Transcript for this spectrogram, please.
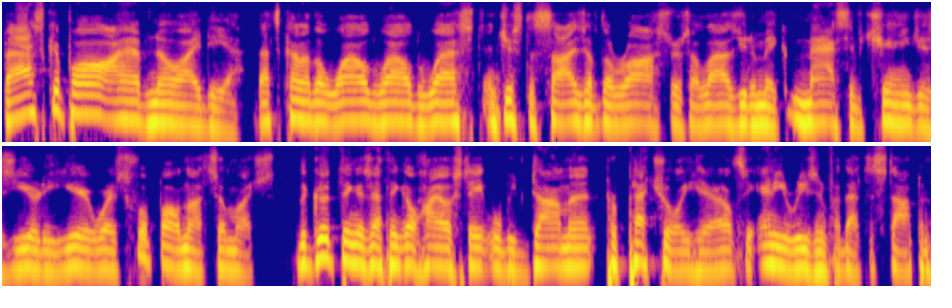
Basketball, I have no idea. That's kind of the wild, wild west, and just the size of the rosters allows you to make massive changes year to year, whereas football, not so much. The good thing is, I think Ohio State will be dominant perpetually here. I don't see any reason for that to stop in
